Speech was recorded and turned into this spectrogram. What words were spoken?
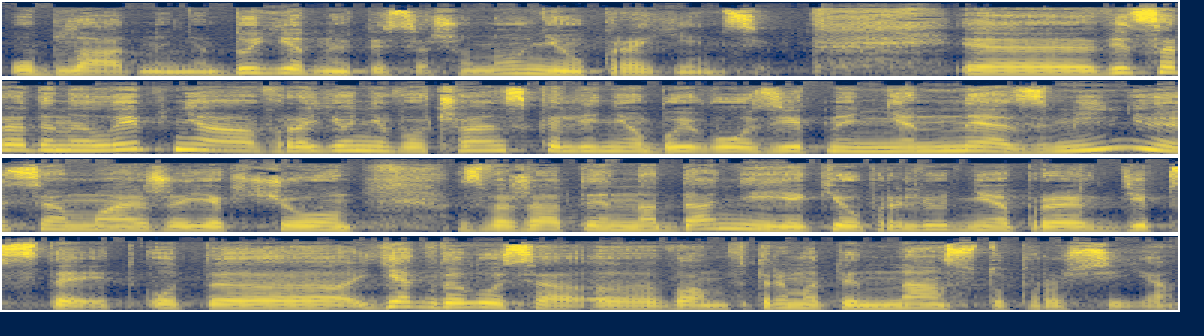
обладнання. Доєднуйтеся, шановні українці. Е, Від середини липня в районі Вовчанська лінія бойового зіткнення не змінюється майже, якщо зважати на дані, які оприлюднює проект State. От е, як вдалося вам втримати наступ росіян?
